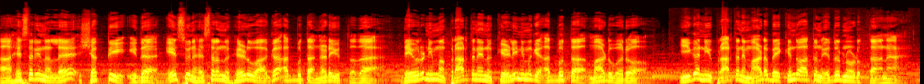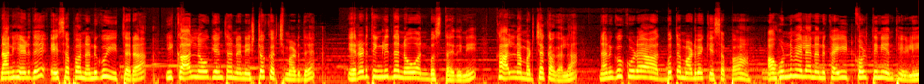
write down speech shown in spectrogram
ಆ ಹೆಸರಿನಲ್ಲೇ ಶಕ್ತಿ ಇದೆ. ಏಸುವಿನ ಹೆಸರನ್ನು ಹೇಳುವಾಗ ಅದ್ಭುತ ನಡೆಯುತ್ತದೆ. ದೇವರು ನಿಮ್ಮ ಪ್ರಾರ್ಥನೆಯನ್ನು ಕೇಳಿ ನಿಮಗೆ ಅದ್ಭುತ ಮಾಡುವರು. ಈಗ ನೀವು ಪ್ರಾರ್ಥನೆ ಮಾಡಬೇಕೆಂದು ಆತನು ಎದುರು ನೋಡುತ್ತಾನೆ. ನಾನು ಹೇಳಿದೆ ಏಸಪ್ಪ ನನಗೂ ಈ ಥರ. ಈ ಕಾಲು ನೋವಿಗೆ ಅಂತ ನಾನು ಎಷ್ಟೋ ಖರ್ಚು ಮಾಡಿದೆ. ಎರಡು ತಿಂಗಳಿಂದ ನೋವು ಅನುಭವಿಸ್ತಾ ಇದ್ದೀನಿ. ಕಾಲನ್ನ ಮಡ್ಚಕ್ಕಾಗಲ್ಲ. ನನಗೂ ಕೂಡ ಅದ್ಭುತ ಮಾಡ್ಬೇಕೇಸಪ್ಪ ಆ ಹುಣ್ಣು ಮೇಲೆ ನಾನು ಕೈ ಇಟ್ಕೊಳ್ತೀನಿ ಅಂತ ಹೇಳಿ,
